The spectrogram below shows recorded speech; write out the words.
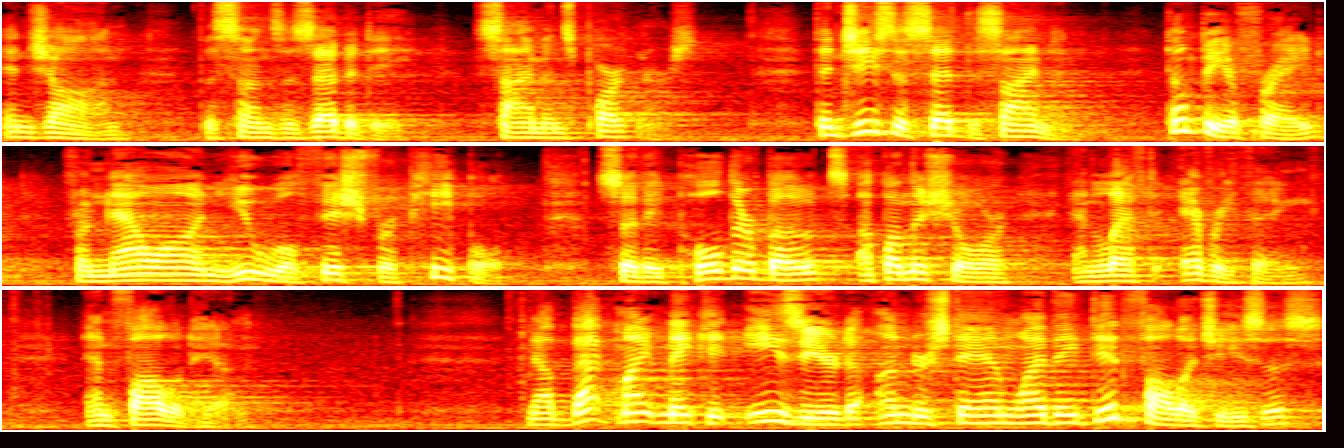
and John the sons of Zebedee, Simon's partners. Then Jesus said to Simon, Don't be afraid. From now on, you will fish for people. So they pulled their boats up on the shore and left everything and followed him. Now, that might make it easier to understand why they did follow Jesus,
